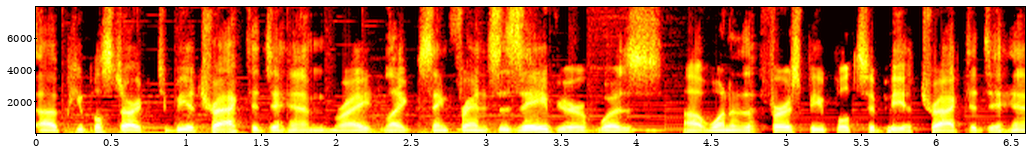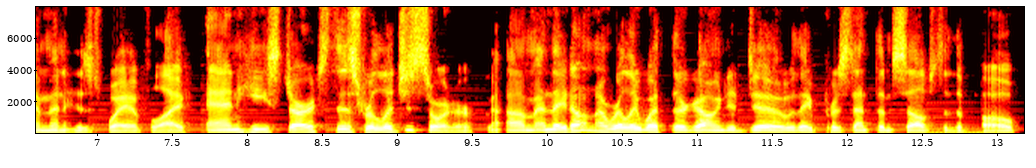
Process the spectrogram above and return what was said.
uh, people start to be attracted to him, right? Like St. Francis Xavier was uh, one of the first people to be attracted to him and his way of life. And he starts this religious order. Um, and they don't know really what they're going to do. They present themselves to the Pope.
